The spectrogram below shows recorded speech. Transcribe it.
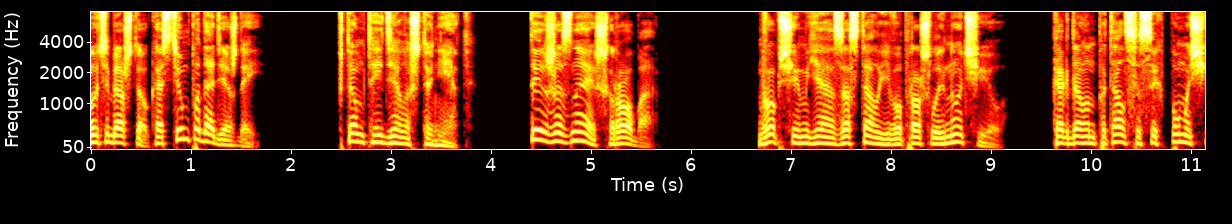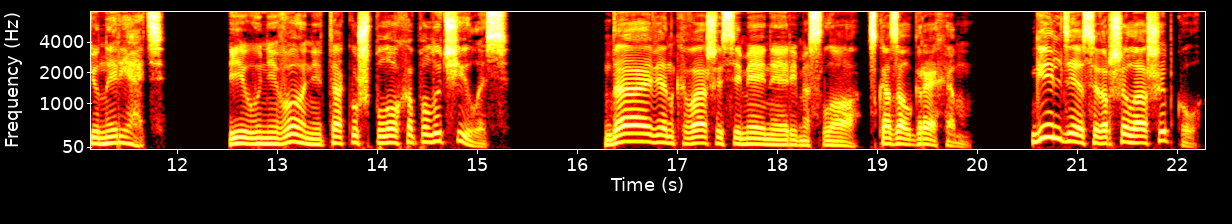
У тебя что, костюм под одеждой?» «В том-то и дело, что нет. Ты же знаешь Роба». В общем, я застал его прошлой ночью, когда он пытался с их помощью нырять. И у него не так уж плохо получилось. «Дайвинг — ваше семейное ремесло», — сказал Грэхэм. «Гильдия совершила ошибку,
